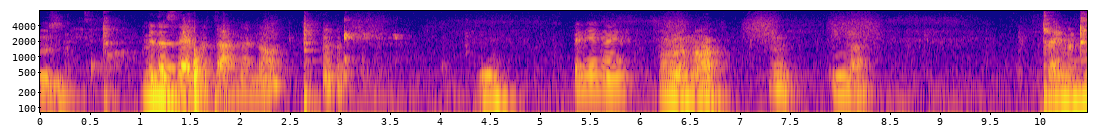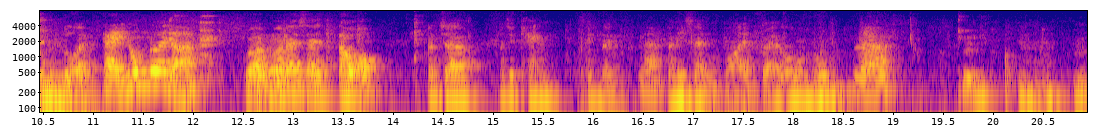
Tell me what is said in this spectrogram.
อืมเป็นแต่แซ่บนะจานนั่นเนาะ อืมเป็นยังไง อร่อยมากอืมจริงเหรอไก่มันนุ่มด้วยไก่นุ่มด้วยเหรอ ว่าเมื่อได้ใส่เตาอบมันจะมันจะแข็งนิดนึงนะอันนี้ใส่หม้อแอร์ไฟร์โอ้นุ่มเหรออืมอืมอืม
